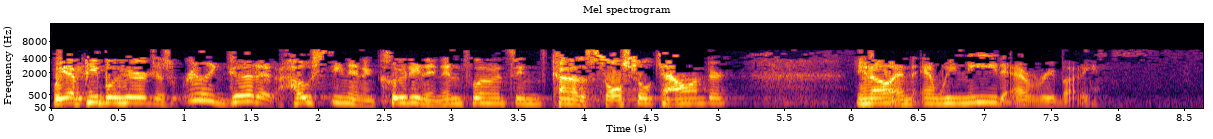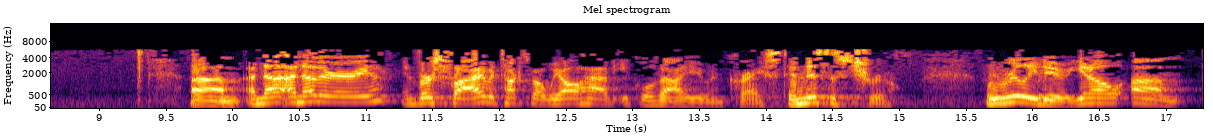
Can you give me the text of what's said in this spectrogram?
We have people who are just really good at hosting and including and influencing kind of the social calendar. You know, and, and we need everybody. Um, another area in verse 5, it talks about we all have equal value in Christ. And this is true. We really do. You know, um,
